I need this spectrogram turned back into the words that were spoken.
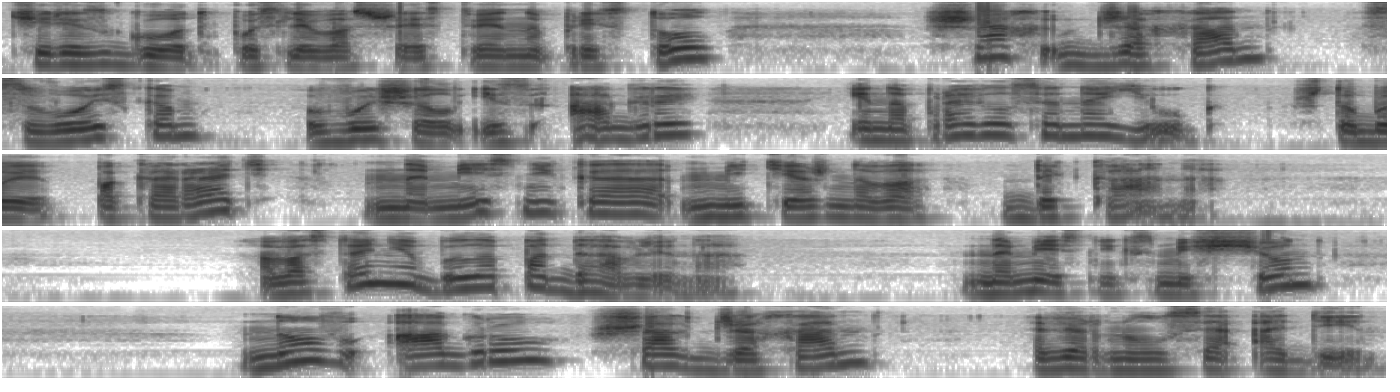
через год после восшествия на престол, шах Джахан с войском вышел из Агры и направился на юг, чтобы покарать наместника мятежного декана. Восстание было подавлено. Наместник смещен – но в Агру Шах-Джахан вернулся один.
